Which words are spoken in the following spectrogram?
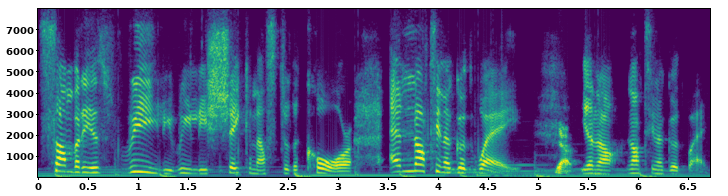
somebody is really really shaken us to the core, and not in a good way. Yeah. You know, not in a good way.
